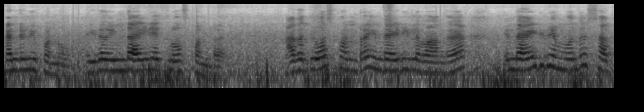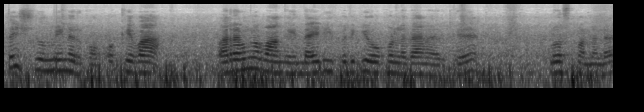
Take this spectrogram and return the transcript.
கண்டினியூ பண்ணுவோம் இதை இந்த ஐடியா க்ளோஸ் பண்ணுறேன் அதை க்ளோஸ் பண்ணுறேன் இந்த ஐடியில் வாங்க. இந்த ஐடி நேம் வந்து சதீஷ் ருமின்னு இருக்கும். ஓகேவா வர்றவங்க வாங்க. இந்த ஐடி இப்போதைக்கு ஓப்பனில் தானே இருக்குது க்ளோஸ் பண்ணலை.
